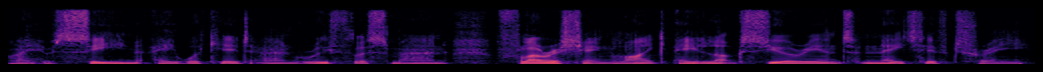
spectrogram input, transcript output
I have seen a wicked and ruthless man flourishing like a luxuriant native tree.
